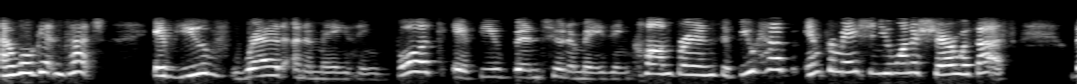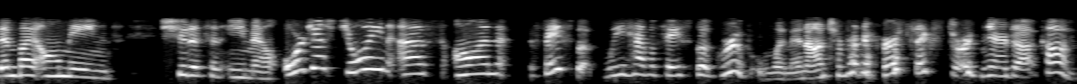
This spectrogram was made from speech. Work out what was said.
and we'll get in touch. If you've read an amazing book, if you've been to an amazing conference, if you have information you want to share with us, then by all means shoot us an email or just join us on Facebook. We have a Facebook group, Women Entrepreneurs Extraordinaire.com.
